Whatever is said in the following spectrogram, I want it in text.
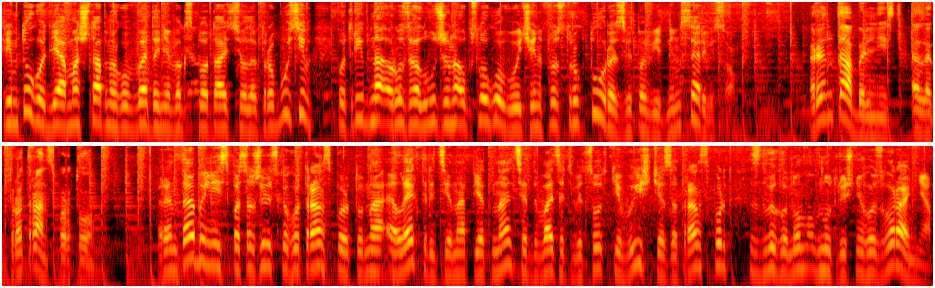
Крім того, для масштабного введення в експлуатацію електробусів потрібна розгалужена обслуговуюча інфраструктура з відповідним сервісом. Рентабельність електротранспорту. Рентабельність пасажирського транспорту на електриці на 15-20% вища за транспорт з двигуном внутрішнього згорання.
